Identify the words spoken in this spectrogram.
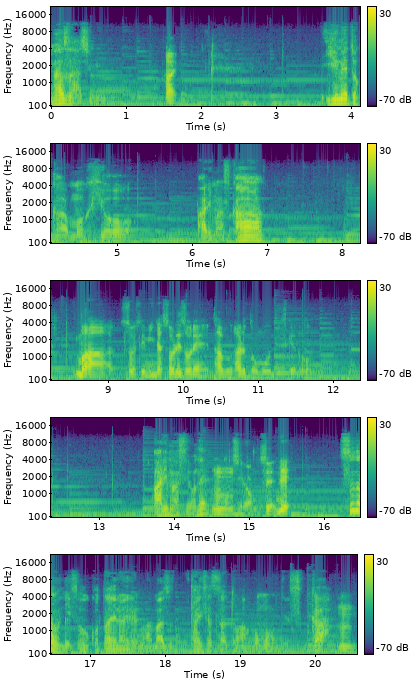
まずはじめに。はい。夢とか目標ありますか？まあ、そうですね。みんなそれぞれ多分あると思うんですけど。ありますよね。うん。もちろん。そうやね。素直にそう答えられるのはまず大切だとは思うんですが、うん。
